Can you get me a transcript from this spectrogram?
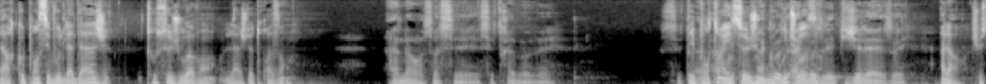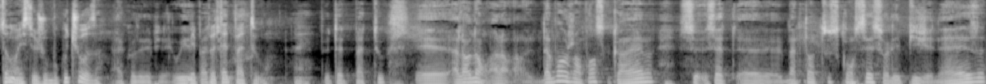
Alors que pensez-vous de l'adage Tout se joue avant l'âge de 3 ans. Ah non, ça c'est très mauvais. Et pourtant, il se joue beaucoup de choses. À cause de l'épigénèse, oui. Alors, justement, il se joue beaucoup de choses. À cause de l'épigénèse. Oui, mais peut-être pas tout. Peut-être pas tout. alors non. Alors d'abord, j'en pense que quand même, cette, euh, maintenant tout ce qu'on sait sur l'épigénèse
